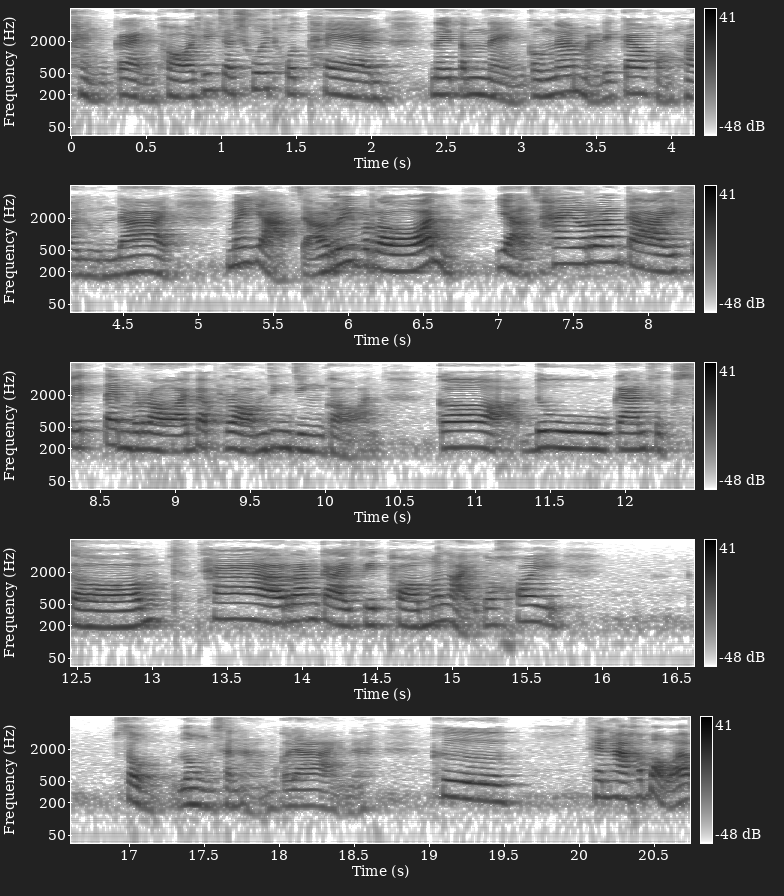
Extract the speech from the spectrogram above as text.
แข็งแกร่งพอที่จะช่วยทดแทน ในตำแหน่งกองหน้าหมายเลขเก้าของฮอยลุนได้ ไม่อยากจะรีบร้อน อยากให้ร่างกายฟิตเต็มร้อยแบบพร้อมจริง ๆ ก่อน ก็ดูการฝึกซ้อม ถ้าร่างกายฟิตพร้อมเมื่อไหร่ก็ค่อยส่งลงสนามก็ได้นะ คือเทนฮาเขาบอกว่า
